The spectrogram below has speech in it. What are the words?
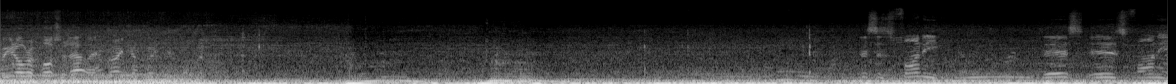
Bring it over closer that way. This is funny. This is funny.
